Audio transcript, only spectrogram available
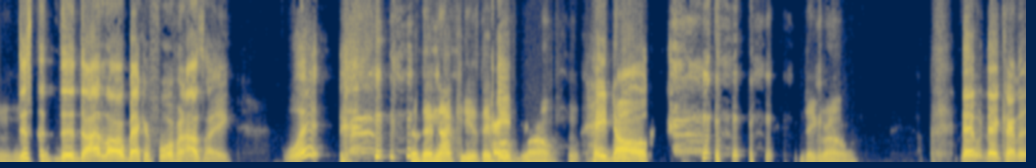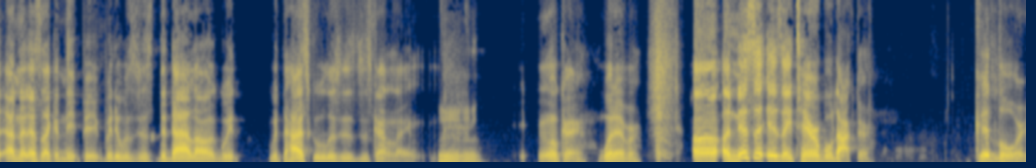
Mhm. Just the, the dialogue back and forth, and I was like, what? they're not kids. They Hey. both grown. hey dog. They grown. that that kind of I know that's like a nitpick, but it was just the dialogue with with the high schoolers is just kind of like hmm okay, whatever. Uh Anissa is a terrible doctor. Good lord.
